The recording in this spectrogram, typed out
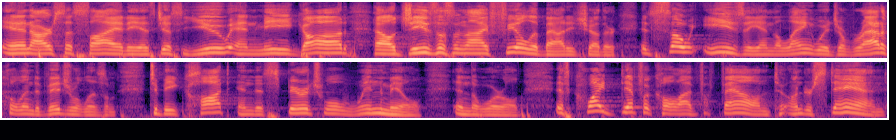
in our society as just you and me, God, how Jesus and I feel about each other. It's so easy in the language of radical individualism to be caught in this spiritual windmill in the world. It's quite difficult, I've found, to understand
